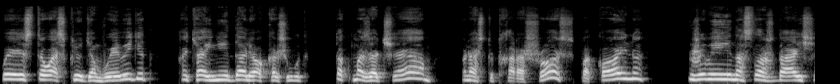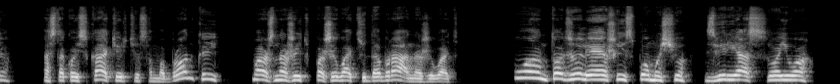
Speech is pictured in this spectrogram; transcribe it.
быстро вас к людям выведет, хотя и недалеко живут. Так мы зачем? У нас тут хорошо, спокойно. Живи и наслаждайся. А с такой скатертью-самобронкой можно жить, поживать и добра наживать. Вон тот же леший с помощью зверя своего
